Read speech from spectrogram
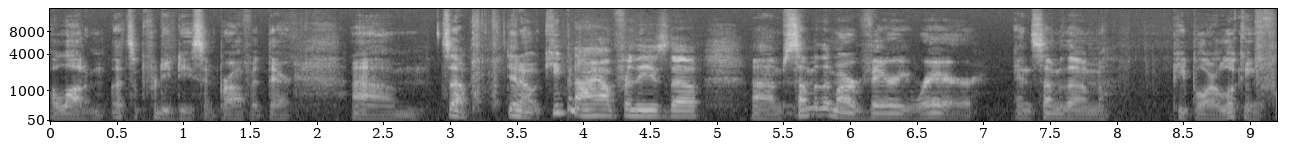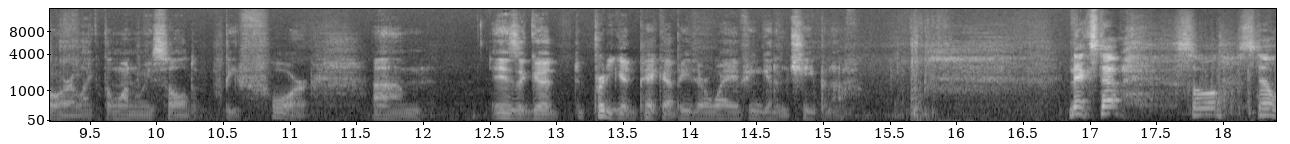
a lot of, that's a pretty decent profit there. Um, so, you know, keep an eye out for these though. Um, some of them are very rare and some of them people are looking for, like the one we sold before. Um, is a good, pretty good pickup either way if you can get them cheap enough. Next up, sold, still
